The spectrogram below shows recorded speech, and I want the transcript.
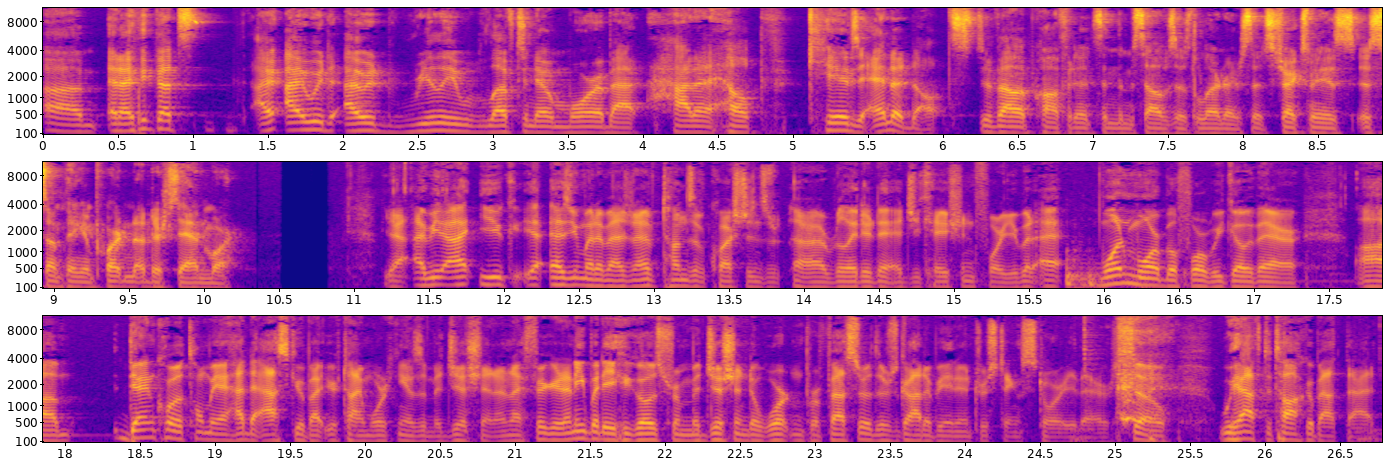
Um, and I think that's I, I would I would really love to know more about how to help kids and adults develop confidence in themselves as learners. That strikes me as, as something important to understand more. Yeah, I mean, I, you, as you might imagine, I have tons of questions uh, related to education for you. But I, uh, one more before we go there. Um, Dan Coyle told me I had to ask you about your time working as a magician, and I figured anybody who goes from magician to Wharton professor, there's got to be an interesting story there. So we have to talk about that.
